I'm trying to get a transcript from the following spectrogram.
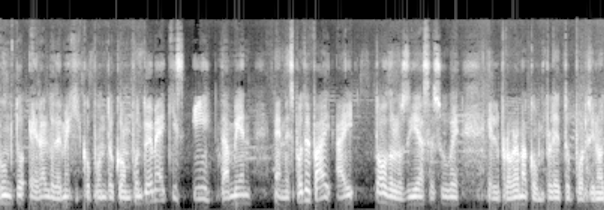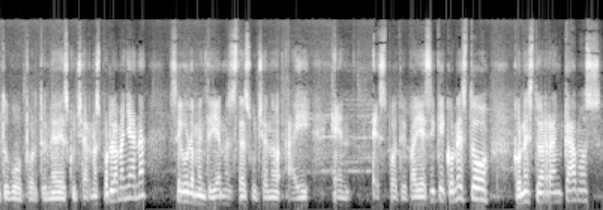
www.heraldodemexico.com.mx y también en Spotify. Ahí todos los días se sube el programa completo por si no tuvo oportunidad de escucharnos por la mañana. Seguramente ya nos está escuchando ahí en Spotify. Así que con esto, con esto arrancamos.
